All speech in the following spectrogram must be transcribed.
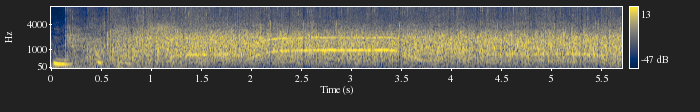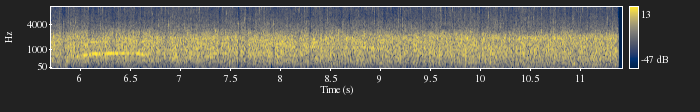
嗯。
